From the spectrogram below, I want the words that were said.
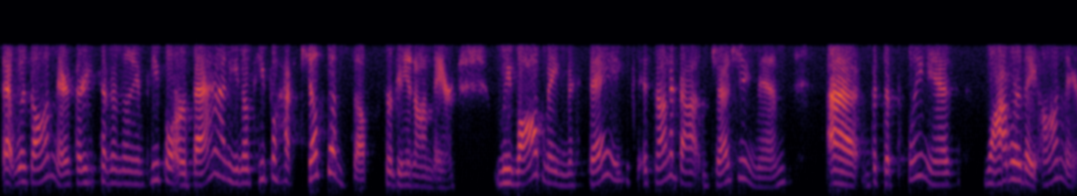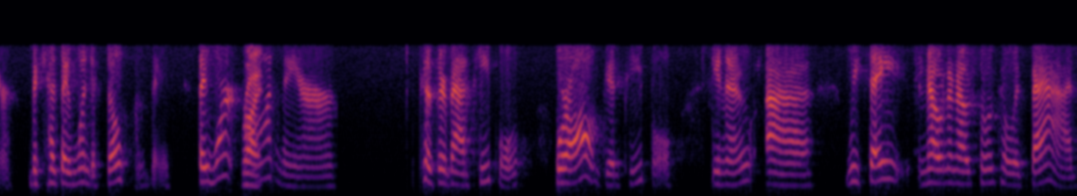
that was on there 37 million people are bad. You know people have killed themselves for being on there. We've all made mistakes. It's not about judging them uh but the point is why were they on there? Because they wanted to feel something they weren't Right. on there because they're bad people. We're all good people you know? Uh we say no no no so and so is bad.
